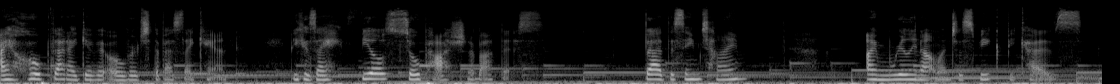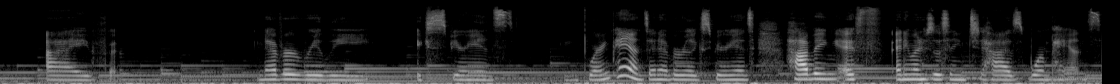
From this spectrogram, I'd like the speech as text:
I hope that I give it over to the best I can because I feel so passionate about this. But at the same time, I'm really not one to speak because I've never really experienced wearing pants. I never really experienced having, if anyone who's listening to has worn pants,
